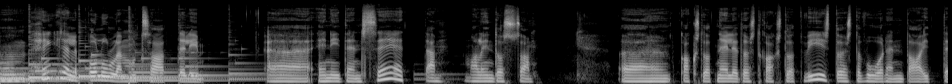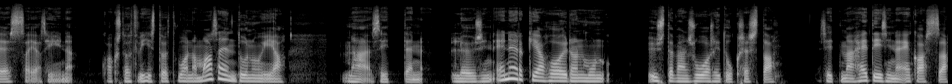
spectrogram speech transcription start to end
Mm, henkiselle polulle mut saatteli ää, eniten se, että mä olin tuossa 2014-2015 vuoden taitteessa ja siinä 2015 vuonna masentunut ja mä sitten löysin energiahoidon mun ystävän suosituksesta. Sitten mä heti siinä ekassa,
